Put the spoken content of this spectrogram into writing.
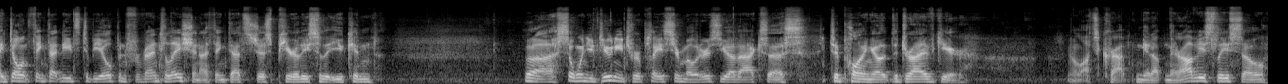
I don't think that needs to be open for ventilation. I think that's just purely so that you can. Uh, so when you do need to replace your motors, you have access to pulling out the drive gear. You know, lots of crap can get up in there, obviously. So,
